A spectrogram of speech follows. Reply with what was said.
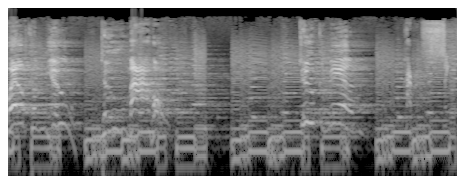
welcome you to my home. Do come in, have a seat.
